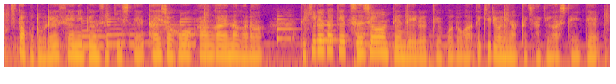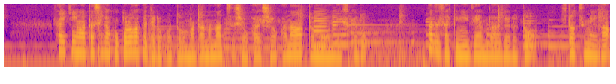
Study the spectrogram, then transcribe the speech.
起きたことを冷静に分析して対処法を考えながらできるだけ通常運転でいるっていうことができるようになってきた気がしていて最近私が心がけてることをまた7つ紹介しようかなと思うんですけどまず先に全部挙げると1つ目が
